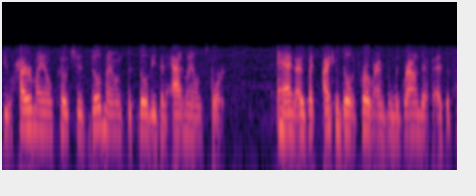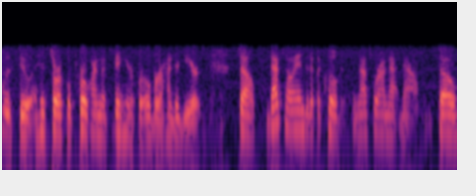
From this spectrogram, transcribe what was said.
to hire my own coaches, build my own facilities, and add my own sports. And I was like, I could build a program from the ground up as opposed to a historical program that's been here for over a 100 years. So that's how I ended up at Clovis, and that's where I'm at now. So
